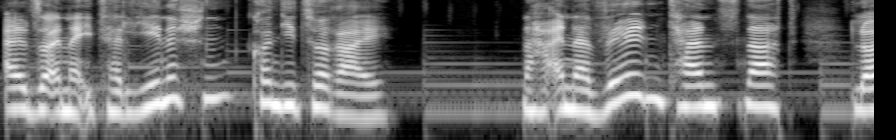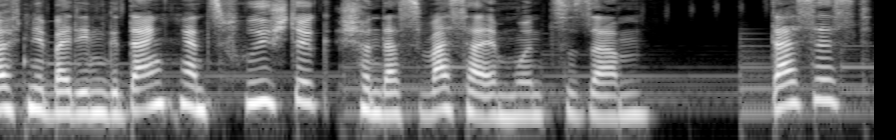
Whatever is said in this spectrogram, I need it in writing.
also einer italienischen Konditorei. Nach einer wilden Tanznacht läuft mir bei dem Gedanken ans Frühstück schon das Wasser im Mund zusammen. Das ist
